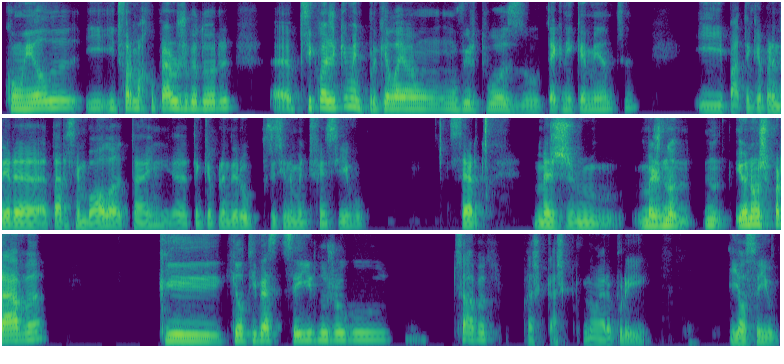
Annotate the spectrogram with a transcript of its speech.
com ele e, e de forma a recuperar o jogador uh, psicologicamente, porque ele é um, um, virtuoso tecnicamente e pá, tem que aprender a, a estar sem bola, tem, uh, tem que aprender o posicionamento defensivo, certo? Mas, mas não, eu não esperava que, que ele tivesse de sair no jogo de sábado. Acho, acho que não era por aí. E ele saiu.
